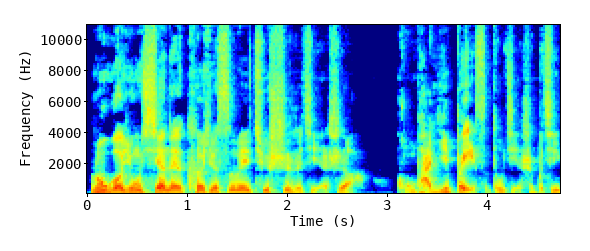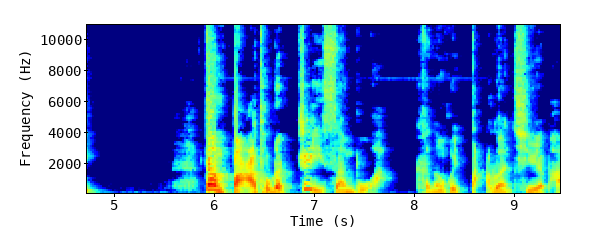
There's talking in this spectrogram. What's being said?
如果用现代的科学思维去试着解释啊，恐怕一辈子都解释不清。但把头的这三步啊，可能会打乱七月爬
